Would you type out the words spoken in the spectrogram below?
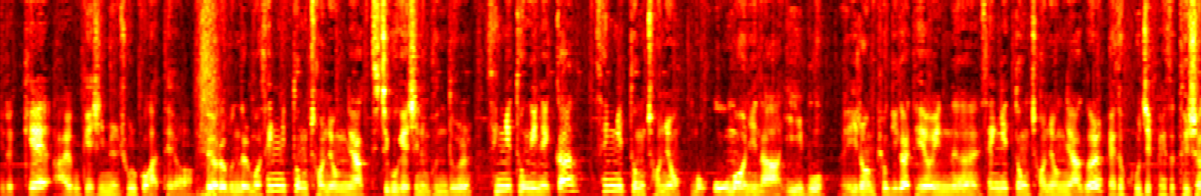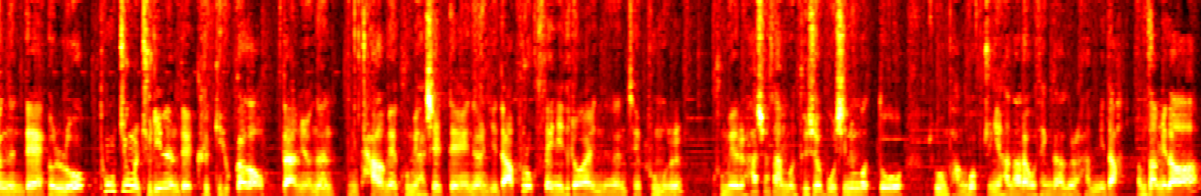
이렇게 알고 계시면 좋을 것 같아요. 그래서 여러분들 뭐 생리통 전용약 드시고 계시는 분들 생리통이니까 생리통 전용 뭐 오먼이나 이부 이런 표기가 되어 있는 생리통 전용약을 계속 고집해서 드셨는데 별로 통증을 줄이는데 그렇게 효과가 없다면은 음, 다음에 구매하실 때에는 이 나프록센이 들어가 있는 제품을 구매를 하셔서 한번 드셔보시는 것도 좋은 방법 중에 하나라고 생각을 합니다. 감사합니다.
